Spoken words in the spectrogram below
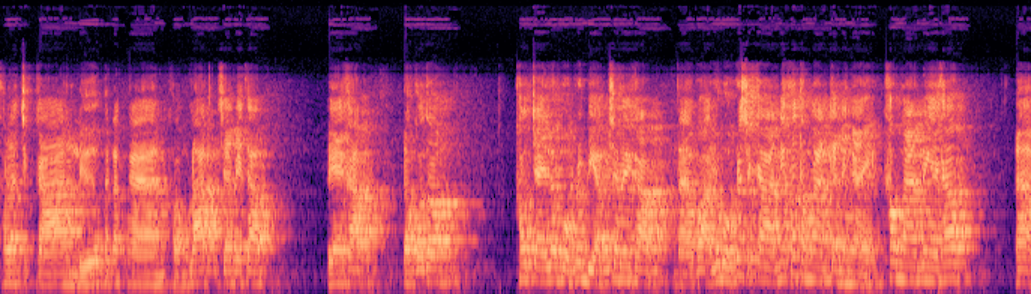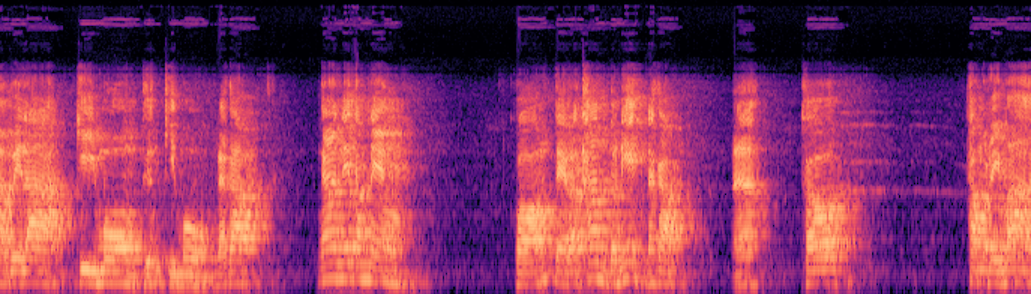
ข้าราชการหรือพนักงานของรัฐใช่ไหมครับเป็นไงครับ เราก็ต้องเข้าใจระบบระเบียบใช่ไหมครับนะว่าระบบราชการนี่เขาทำงานกันยังไง เข้างานเป็นไงครับเวลากี่โมงถึงกี่โมงนะครับ งานในตำแหน่งของแต่ละท่านตัวนี้นะครับ นะเขาทำอะไรบ้าง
